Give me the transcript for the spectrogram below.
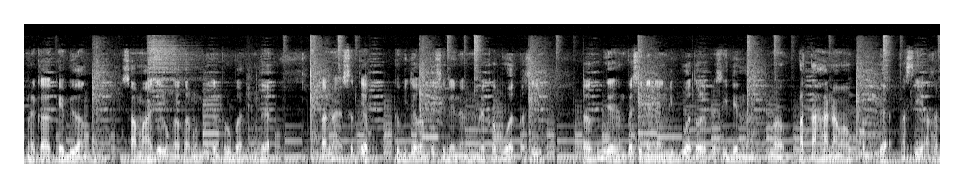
mereka kayak bilang sama aja lu nggak akan memberikan perubahan. Enggak. Karena setiap kebijakan presiden yang mereka buat pasti kebijakan presiden yang dibuat oleh presiden petahana maupun enggak pasti akan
